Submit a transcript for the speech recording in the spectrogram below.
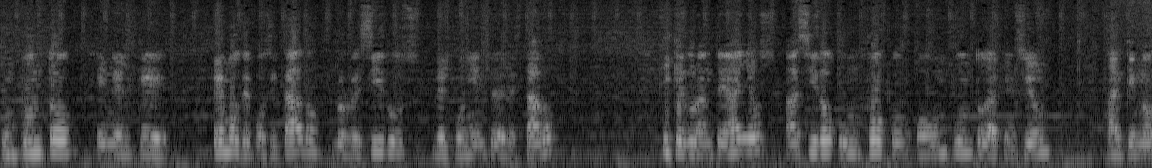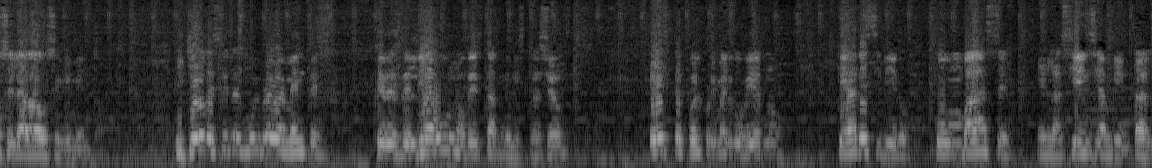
un punto en el que hemos depositado los residuos del poniente del Estado y que durante años ha sido un foco o un punto de atención al que no se le ha dado seguimiento. Y quiero decirles muy brevemente que desde el día 1 de esta administración, este fue el primer gobierno que ha decidido, con base en la ciencia ambiental,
